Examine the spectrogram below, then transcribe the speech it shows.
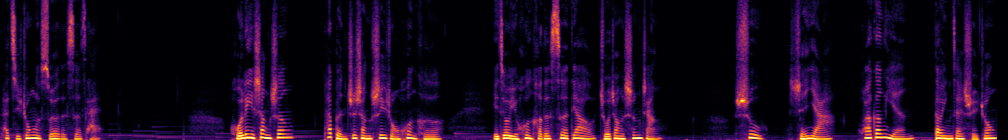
它集中了所有的色彩。活力上升，它本质上是一种混合，也就以混合的色调茁壮生长。树、悬崖、花岗岩倒映在水中，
